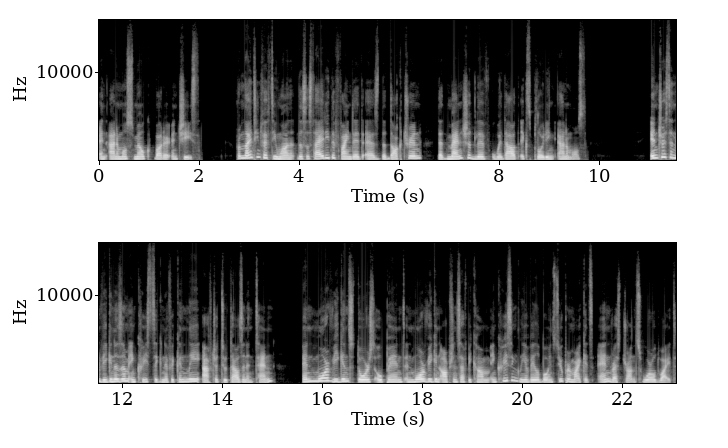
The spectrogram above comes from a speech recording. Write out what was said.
and animals' milk, butter, and cheese. From 1951, the Society defined it as the doctrine that man should live without exploiting animals. Interest in veganism increased significantly after 2010, and more vegan stores opened, and more vegan options have become increasingly available in supermarkets and restaurants worldwide.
